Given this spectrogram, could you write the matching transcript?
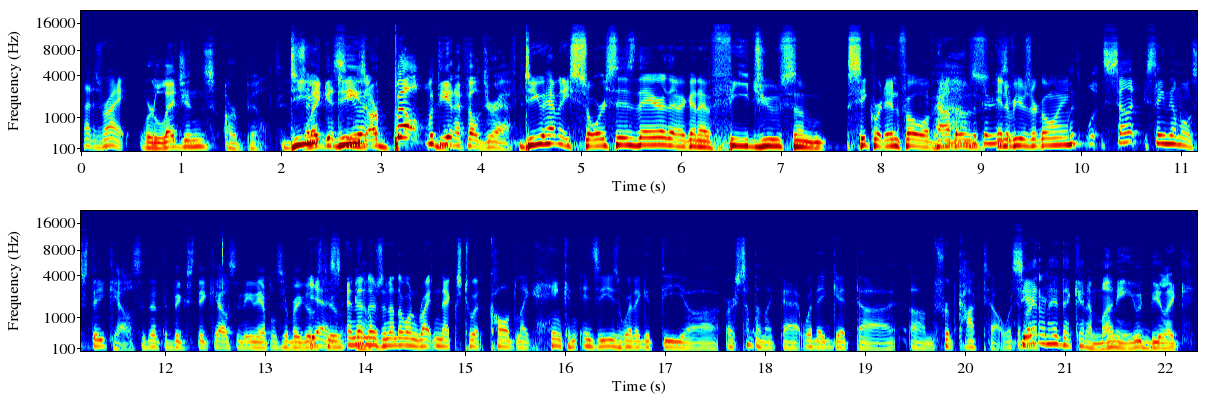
that is right. where legends are built. Do you- Legacies do you- are built with the NFL draft. Do you have any sources there that are going to feed you some secret info of how No, those there is a- interviews are going? What, what, St. St. Elmo's Steakhouse, isn't that the big steakhouse in Indianapolis everybody goes Yes, to? and then Yeah. there's another one right next to it called like Hank and Izzy's, where they get the uh, or something like that, where they get uh, um, shrimp cocktail. With the See, I don't have that kind of money. It would be like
